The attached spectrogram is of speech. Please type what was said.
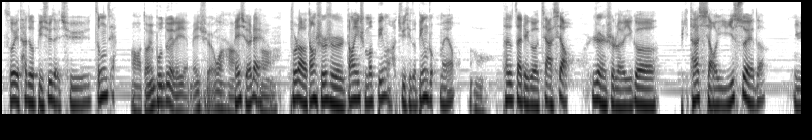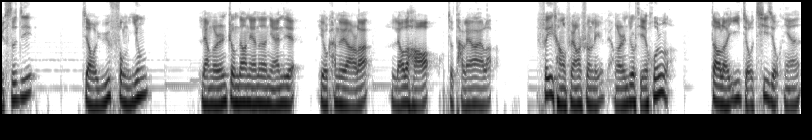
所以他就必须得去增驾，哦，等于部队里也没学过哈，没学这个，哦不知道当时是当一什么兵啊，具体的兵种没有。嗯他就在这个驾校认识了一个比他小一岁的女司机，叫于凤英。两个人正当年的年纪，又看对眼了，聊得好，就谈恋爱了，非常非常顺利，两个人就结婚了。到了一九七九年，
